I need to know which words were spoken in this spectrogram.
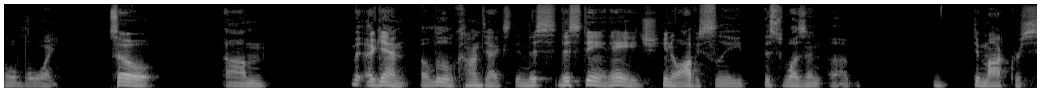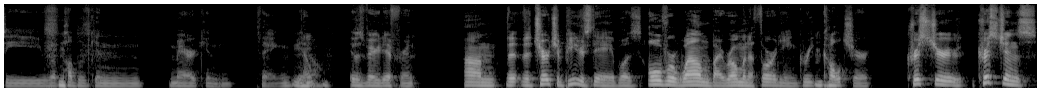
Oh boy. So, um, again, a little context in this this day and age. You know, obviously, this wasn't a democracy, Republican American thing. You Nope. know, it was very different. Um, the the church in Peter's day was overwhelmed by Roman authority and Greek Mhm. culture. Christian Christians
